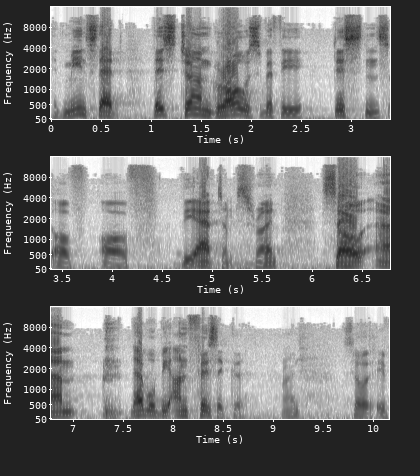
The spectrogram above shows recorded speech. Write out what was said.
it means that this term grows with the distance of, of the atoms, right? So um, that would be unphysical, right? So if,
